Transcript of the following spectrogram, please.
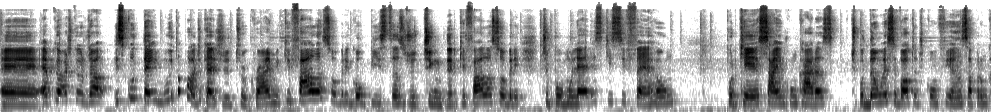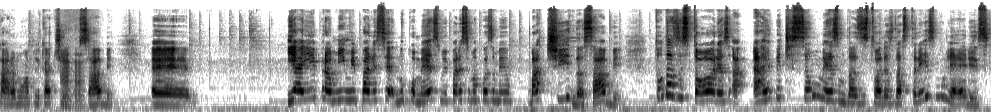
É, é porque eu acho que eu já escutei muito podcast de True Crime que fala sobre golpistas de Tinder, que fala sobre, tipo, mulheres que se ferram porque saem com caras, tipo, dão esse voto de confiança para um cara num aplicativo, uhum. sabe? É, e aí, para mim, me parecia, no começo, me parecia uma coisa meio batida, sabe? Todas as histórias, a, a repetição mesmo das histórias das três mulheres.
